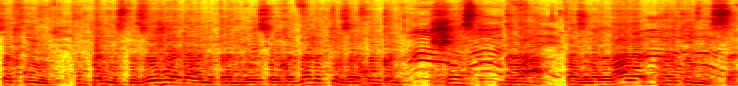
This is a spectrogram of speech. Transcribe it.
святкують футболісти з Вижгорода. Вони перемогли своїх однолітків за рахунком 6-2 та завоювали третє місце.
